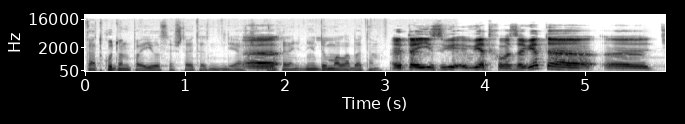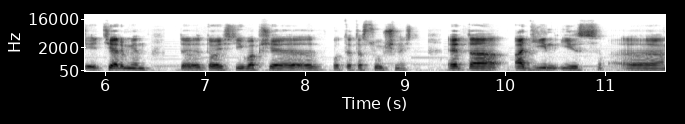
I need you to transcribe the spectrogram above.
откуда он появился, что это я э, никогда не думал об этом. Это из Ветхого Завета э, термин, то есть и вообще э, вот эта сущность. Это один из э,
